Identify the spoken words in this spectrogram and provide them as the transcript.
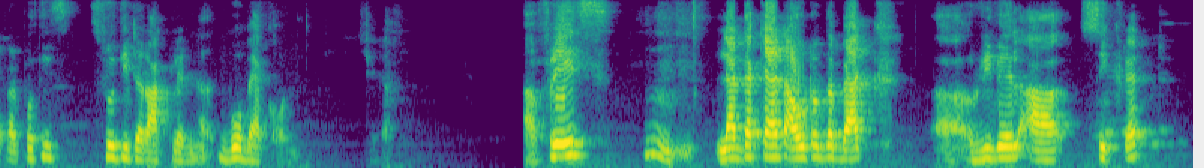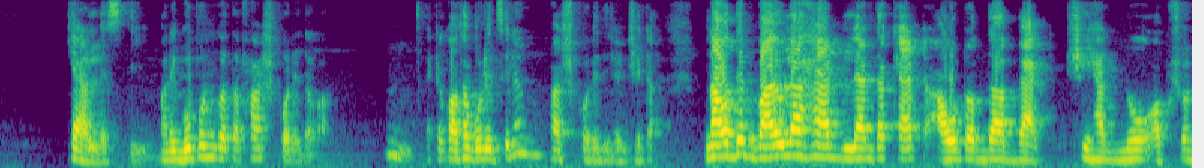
আপনার প্রতিশ্রুতিটা রাখলেন না গো ব্যাক অন সেটা। Phrase let the cat out of the back reveal a secret carelessly মানে গোপন কথা ফাঁস করে দেওয়া। একটা কথা বলেছিলেন ফাঁস করে দিলেন সেটা। Now that Viola had let the cat out of the bag she had no option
